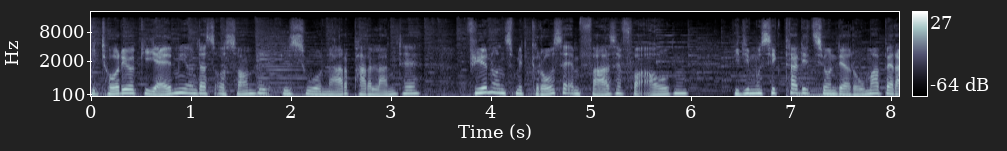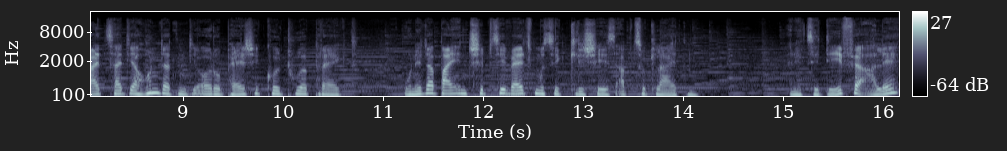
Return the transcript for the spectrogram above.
Vittorio Guilhelmi und das Ensemble Il Suonar Parlante führen uns mit großer Emphase vor Augen, wie die Musiktradition der Roma bereits seit Jahrhunderten die europäische Kultur prägt, ohne dabei in Gypsy-Weltmusik-Klischees abzugleiten. Eine CD für alle,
